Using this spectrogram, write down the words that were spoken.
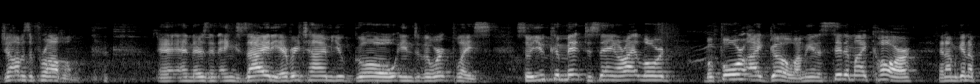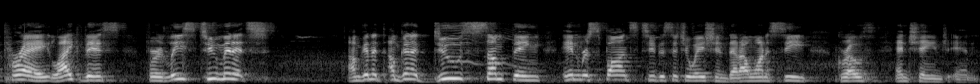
job is a problem. and, there's an anxiety every time you go into the workplace. So you commit to saying, "All right, Lord, before I go, I'm going to sit in my car and I'm going to pray like this for at least 2 minutes I'm gonna I'm gonna do something in response to the situation that I want to see growth and change in.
